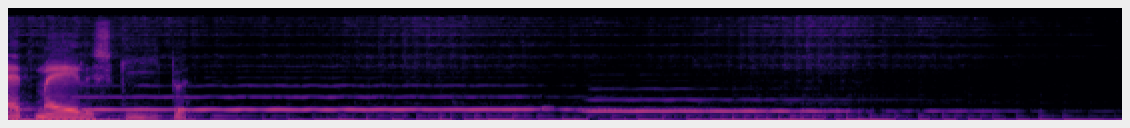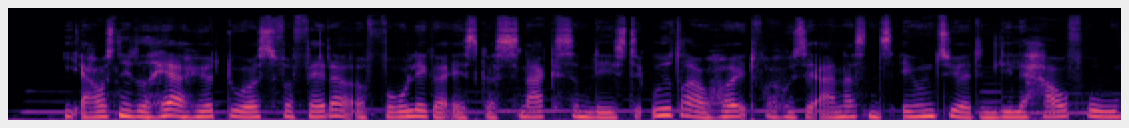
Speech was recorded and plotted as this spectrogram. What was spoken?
at male skibe. I afsnittet her hørte du også forfatter og forlægger Asger Snak, som læste uddrag højt fra H.C. Andersens eventyr Den Lille Havfrue,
